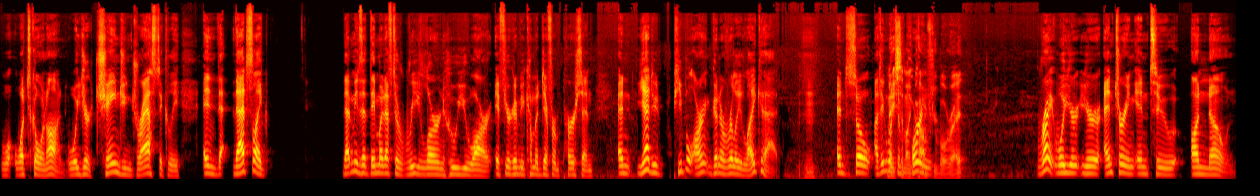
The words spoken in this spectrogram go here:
wh- What's going on? Well, you're changing drastically. And tha- that's like, that means that they might have to relearn who you are if you're going to become a different person. And yeah, dude, people aren't going to really like that. Mhm. And so I think Makes what's them important, uncomfortable, right? Right. Well, you're you're entering into unknown.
